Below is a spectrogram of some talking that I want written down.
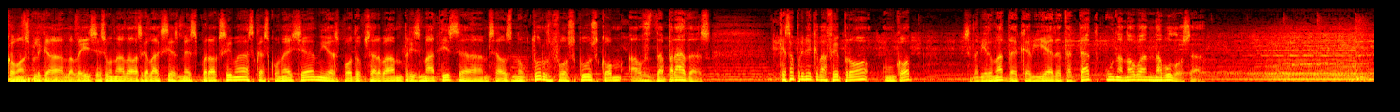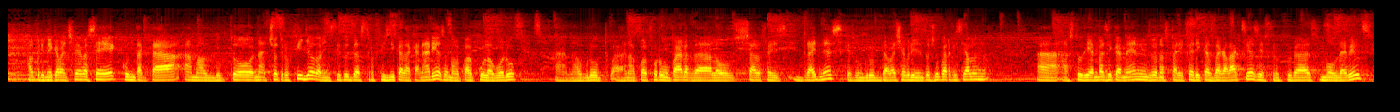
Com explica l'Aleix, és una de les galàxies més pròximes que es coneixen i es pot observar amb prismatis amb cels nocturns foscos com els de Prades. Què és el primer que va fer, però, un cop se n'havia donat que havia detectat una nova nebulosa. El primer que vaig fer va ser contactar amb el doctor Nacho Trujillo de l'Institut d'Astrofísica de Canàries, amb el qual col·laboro en el grup en el qual formo part de Low Surface Brightness, que és un grup de baixa brillantor superficial on eh, estudiem bàsicament zones perifèriques de galàxies i estructures molt dèbils.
